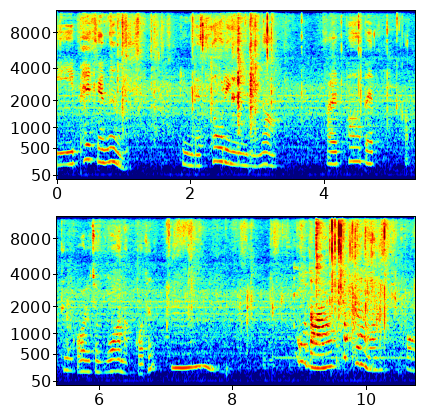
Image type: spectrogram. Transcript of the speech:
이 팩에는 좀 레터링이나 알파벳 같은 거를 좀 모아놨거든? 음. 어, 나랑 똑같은 원스티커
